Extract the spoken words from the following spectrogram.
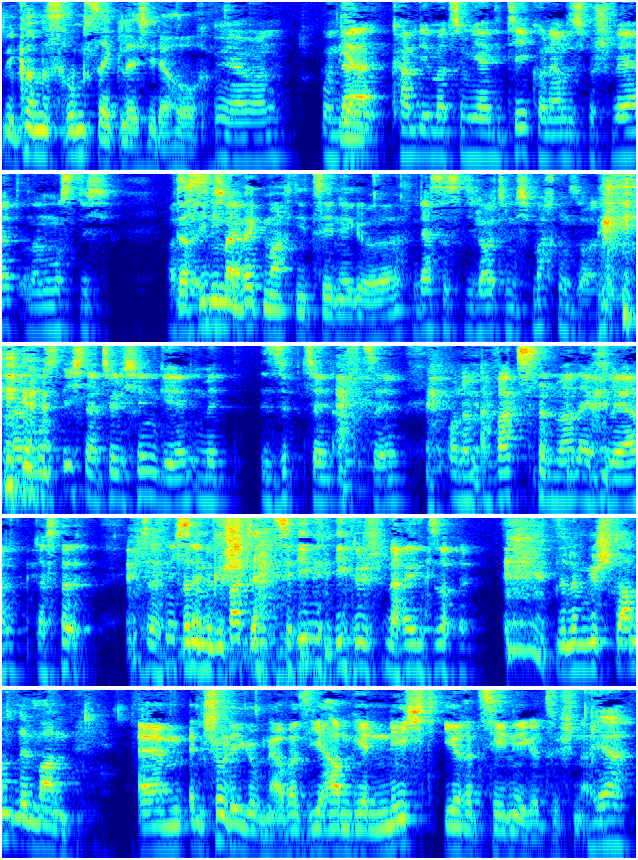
Wir kommen das Rumsteak gleich wieder hoch. Ja, Mann. Und dann Ja. kamen die immer zu mir an die Theke und haben sich beschwert und dann musste ich. Was Dass die ich, niemand ja, wegmacht, die Zehennägel, oder? Dass es die Leute nicht machen sollen. Und dann muss ich natürlich hingehen mit 17, 18 und einem erwachsenen Mann erklären, dass er, dass er nicht So seine fucking Zehennägel schneiden soll. So einem gestandenen Mann. Ähm, Entschuldigung, aber Sie haben hier nicht Ihre Zehennägel zu schneiden. Ja.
